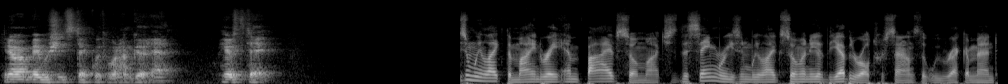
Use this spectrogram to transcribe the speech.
you know what, maybe we should stick with what I'm good at. Here's the tape. The reason we like the Mindray M5 so much is the same reason we like so many of the other ultrasounds that we recommend.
